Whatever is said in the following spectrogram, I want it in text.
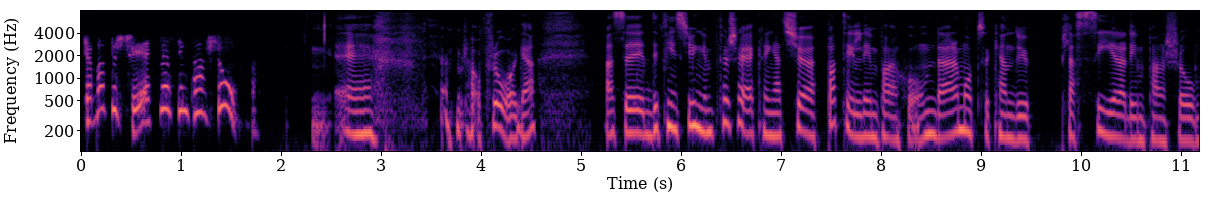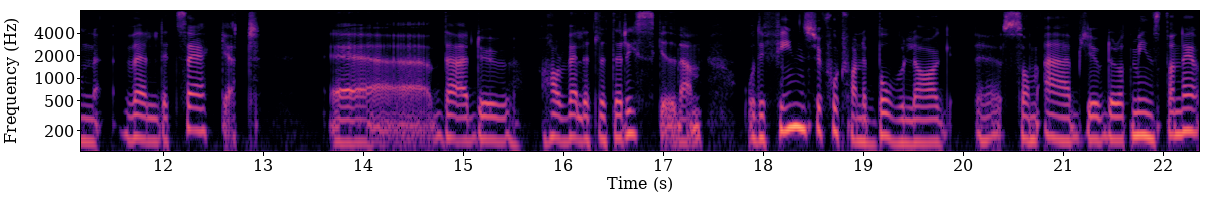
Kan man försäkra sin pension? Eh, bra fråga. Alltså, det finns ju ingen försäkring att köpa till din pension. Däremot så kan du placera din pension väldigt säkert. Eh, där du har väldigt lite risk i den. Och det finns ju fortfarande bolag Eh, som erbjuder åtminstone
